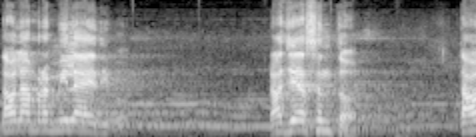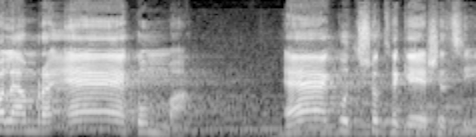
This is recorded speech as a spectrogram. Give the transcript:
তাহলে আমরা মিলায়ে দিব। রাজি আছেন তো? তাহলে আমরা এক উম্মা, এক উৎস থেকে এসেছি।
